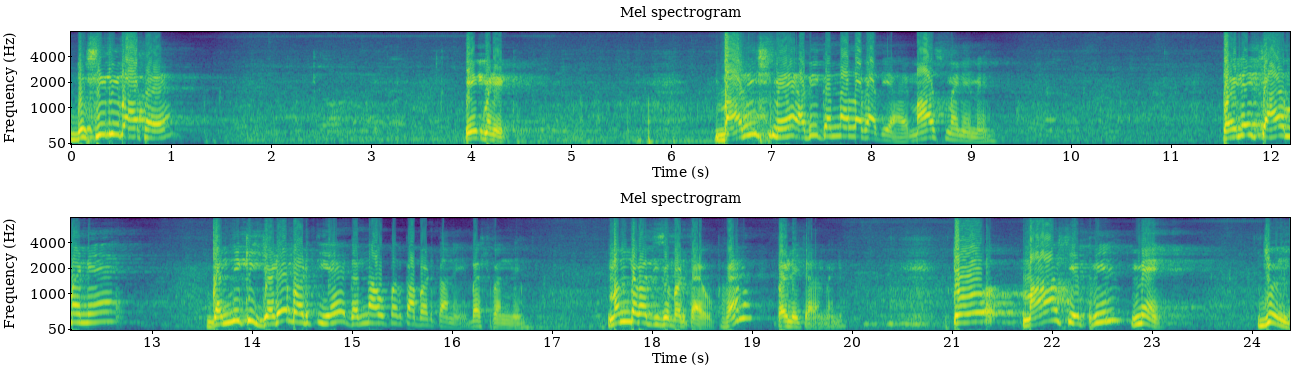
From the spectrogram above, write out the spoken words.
दूसरी भी बात है। एक मिनट। बारिश में अभी गन्ना लगा दिया है, मार्च महीने में। पहले चार महीने गन्ने की जड़ें बढ़ती है, गन्ना ऊपर का बढ़ता नहीं, बचपन में। मंद गति से बढ़ता है ऊपर, है ना? पहले चार महीने। तो मार्च, अप्रैल, मई, जून।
